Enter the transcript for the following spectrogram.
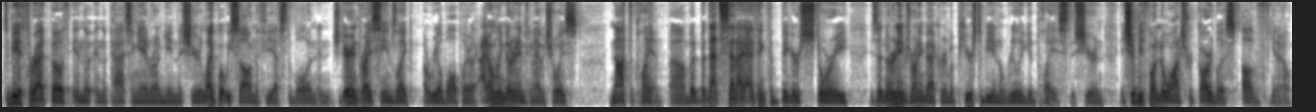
to be a threat both in the in the passing and run game this year, like what we saw in the Fiesta Bowl. And, and Jadarian Price seems like a real ball player. Like I don't think Notre Dame's going to have a choice not to play him. Um, but but that said, I, I think the bigger story is that Notre Dame's running back room appears to be in a really good place this year, and it should be fun to watch regardless of you know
